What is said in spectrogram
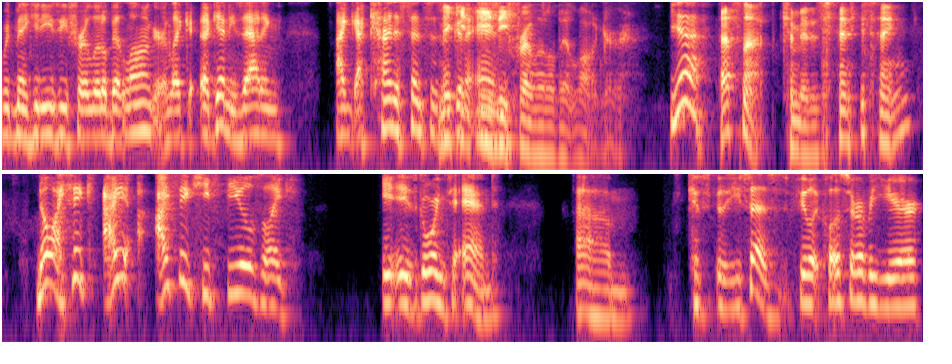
would make it easy for a little bit longer. Like again, he's adding. I, I kind of sense this Make is it going to end. easy for a little bit longer. Yeah. That's not committed to anything. No, I think I I think he feels like it is going to end. Um because he says, feel it closer every year.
